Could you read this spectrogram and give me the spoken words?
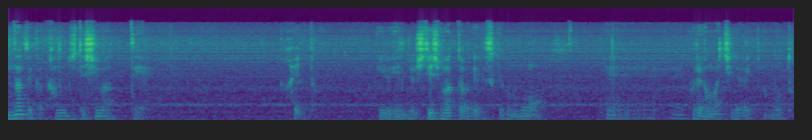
のをなぜか感じてしまってはいという返事をしてしまったわけですけどもえー、これが間違いのもと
